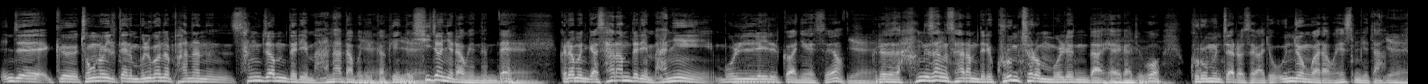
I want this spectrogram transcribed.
이제 그 종로 일대는 물건을 파는 상점들이 많아다 보니까 예, 그게 이제 예. 시전이라고 했는데 네. 그러니까 사람들이 많이 몰릴 거 아니겠어요? 예. 그래서 항상 사람들이 구름처럼 몰린다 해가지고 구름은자로 써가지고 운종가라고 했습니다. 음. 예.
